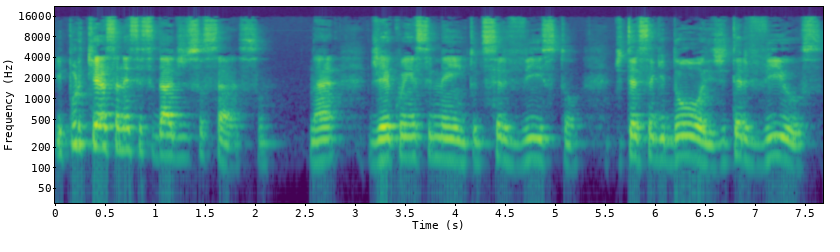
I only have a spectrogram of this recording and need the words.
E por que essa necessidade de sucesso? Né? De reconhecimento, de ser visto, de ter seguidores, de ter views,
